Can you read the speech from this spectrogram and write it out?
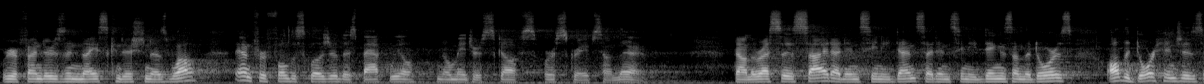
Rear fender's in nice condition as well. And for full disclosure, this back wheel, no major scuffs or scrapes on there. Down the rest of this side, I didn't see any dents, I didn't see any dings on the doors. All the door hinges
